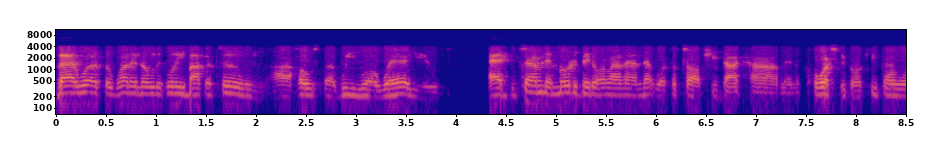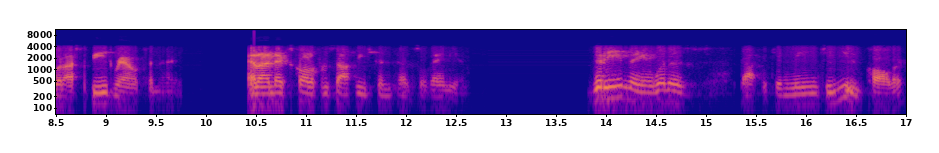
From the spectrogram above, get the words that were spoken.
That was the one and only Huli Bakatoon, our host of We Will Wear You at Determined and Motivated Online Network of TalkShoe.com. And of course, we're going to keep on with our speed round tonight. And our next caller from southeastern Pennsylvania. Good evening, and what does Dr. King mean to you, caller?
